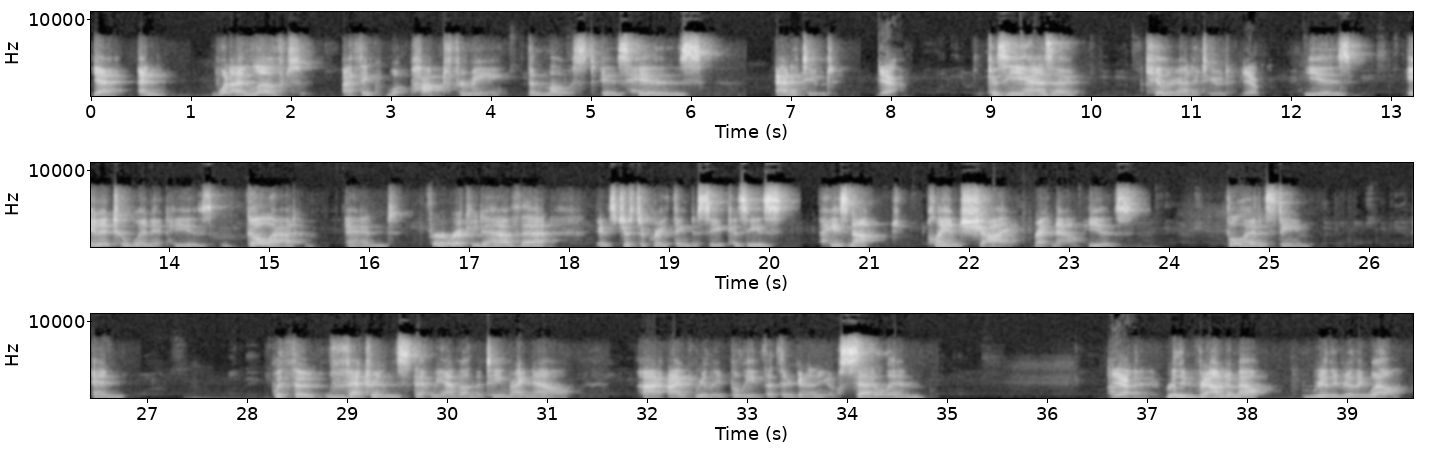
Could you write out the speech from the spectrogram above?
Yeah, and what I loved, I think what popped for me the most is his attitude yeah, because he has a killer attitude. yep, He is in it to win it. He is go at him. And for a rookie to have that, it's just a great thing to see because he's he's not playing shy. right now. He is full head of steam. And with the veterans that we have on the team right now, I, I really believe that they're going to, you know, settle in. Yeah. Uh, really round them out really, really well.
